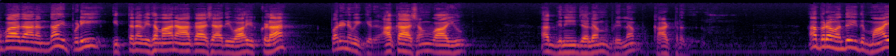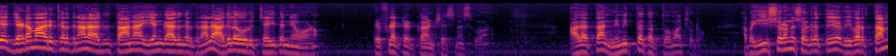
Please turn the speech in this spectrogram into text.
உபாதானம் தான் இப்படி இத்தனை விதமான ஆகாஷாதி வாயுக்களாக பரிணமிக்கிறது. ஆகாசம் வாயு அக்னி ஜலம் இப்படிலாம் காட்டுறது. அப்புறம் வந்து இது மாய ஜடமாக இருக்கிறதுனால அது தானாக இயங்காதுங்கிறதுனால அதில் ஒரு சைத்தன்யம் வேணும். ரிஃப்ளெக்டட் கான்ஷியஸ்னஸ் வேணும். அதைத்தான் நிமித்த தத்துவமாக சொல்கிறோம் அப்போ ஈஸ்வரன் சொல்கிறதையே விவர்த்தம்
